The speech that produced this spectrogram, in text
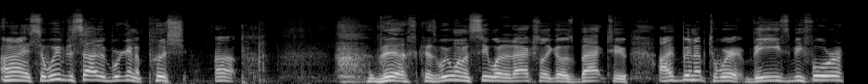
All right, so we've decided we're gonna push up this because we want to see what it actually goes back to. I've been up to where it V's before,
